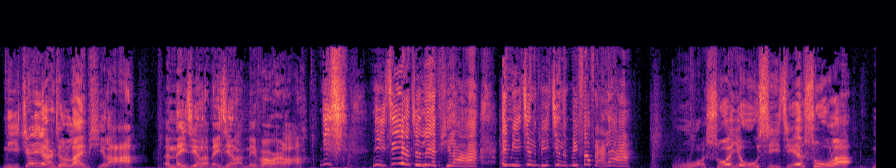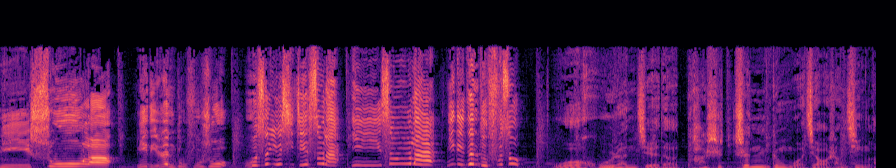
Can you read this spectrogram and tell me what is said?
你这样就赖皮了啊？没劲了，没劲了，没法玩了啊！你你这样就赖皮了啊？哎，没劲了，没劲了，没法玩了啊！我说游戏结束了，你输了，你得认赌服输。我说游戏结束了，你输了，你得认赌服输。我忽然觉得他是真跟我较上劲了。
